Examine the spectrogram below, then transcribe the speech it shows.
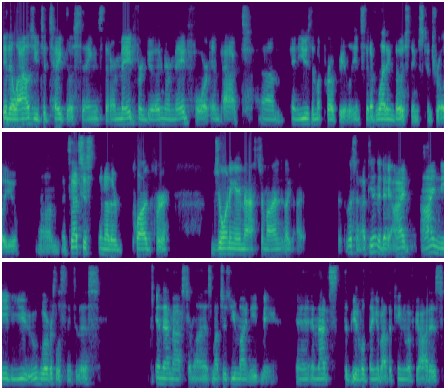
it allows you to take those things that are made for good and are made for impact um, and use them appropriately instead of letting those things control you. Um, and so that's just another plug for joining a mastermind. Like, I, listen, at the end of the day, I I need you, whoever's listening to this, in that mastermind as much as you might need me and, and that's the beautiful thing about the kingdom of God is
